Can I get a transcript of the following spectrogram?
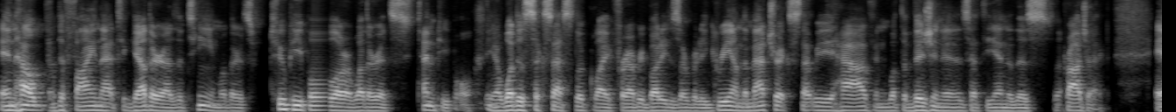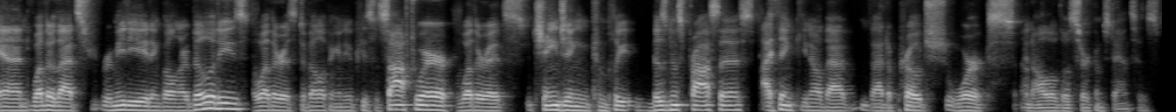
and help define that together as a team whether it's two people or whether it's 10 people. You know what does success look like for everybody? Does everybody agree on the metrics that we have and what the vision is at the end of this project and whether that's remediating vulnerabilities, whether it's developing a new piece of software, whether it's changing complete business process, I think, you know, that that approach works in all of those circumstances.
